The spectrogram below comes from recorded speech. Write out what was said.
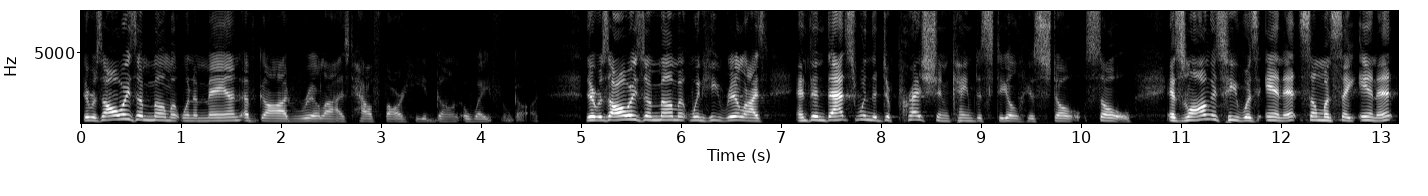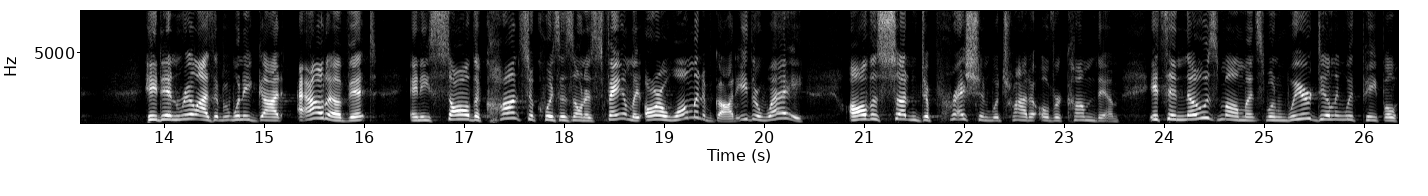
There was always a moment when a man of God realized how far he had gone away from God. There was always a moment when he realized, and then that's when the depression came to steal his soul. As long as he was in it, someone say in it, he didn't realize it. But when he got out of it and he saw the consequences on his family or a woman of God, either way, all of a sudden depression would try to overcome them. It's in those moments when we're dealing with people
